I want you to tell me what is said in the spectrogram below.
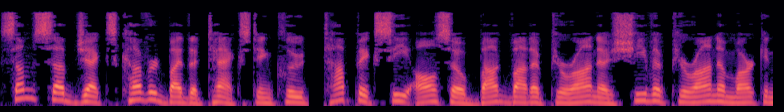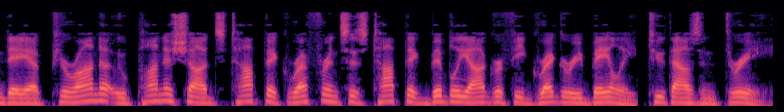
Some subjects covered by the text include, topic see also Bhagavata Purana Shiva Purana Markandeya Purana Upanishads topic References topic Bibliography Gregory Bailey 2003.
